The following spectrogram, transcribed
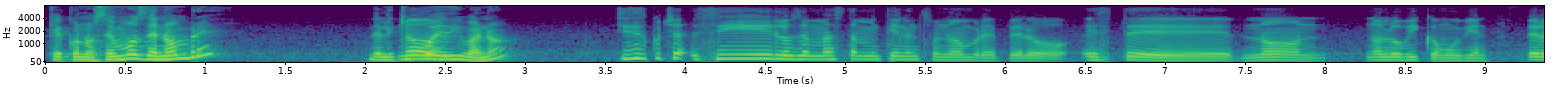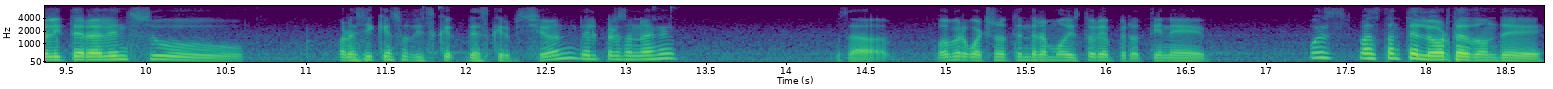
que conocemos de nombre del equipo No. de Diva, ¿no? Sí se escucha, sí los demás también tienen su nombre, pero este no, no lo ubico muy bien. Pero literal en su, ahora sí que en su descripción del personaje, o sea, Overwatch no tendrá modo historia, pero tiene pues bastante lore de donde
